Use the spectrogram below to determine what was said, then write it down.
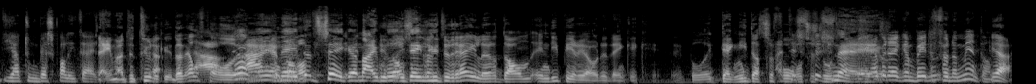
je had toen best kwaliteit. Nee, maar natuurlijk, dat elftal... ja, eh, nee, nee, wel dat zeker. Maar ik Het is bedoel, ik denk nu... structureler dan in die periode, denk ik. Ik, denk niet dat ze volgend seizoen... Nee, we joh. hebben denk ik een beter fundament dan. Ja.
